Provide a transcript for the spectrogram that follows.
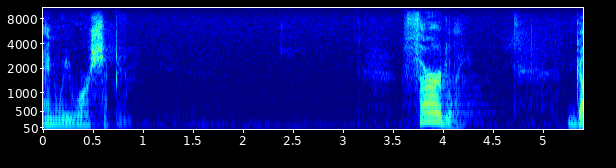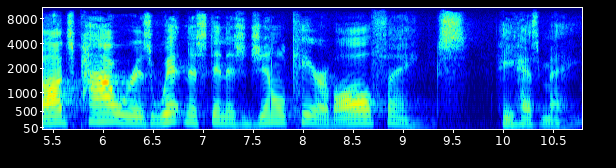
and we worship Him. Thirdly, God's power is witnessed in His gentle care of all things He has made.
